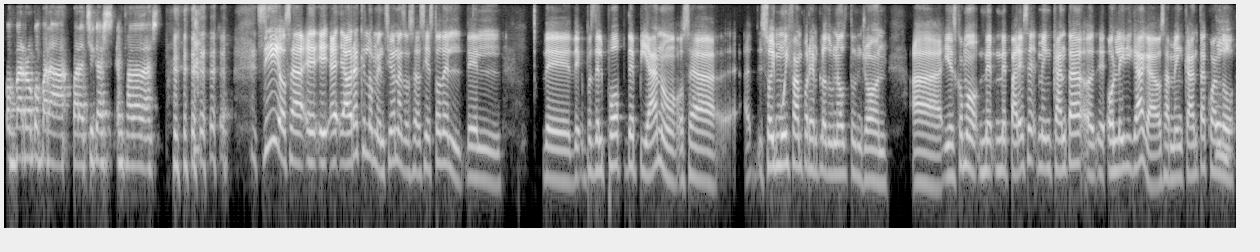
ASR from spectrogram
pop barroco para, para chicas enfadadas. sí, o sea, eh, eh, ahora que lo mencionas, o sea, si esto del, del de, pues del pop de piano, o sea, soy muy fan, por ejemplo, de un Elton John, ah, y es como, me, me, parece, me encanta, o Lady Gaga, o sea, me encanta cuando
